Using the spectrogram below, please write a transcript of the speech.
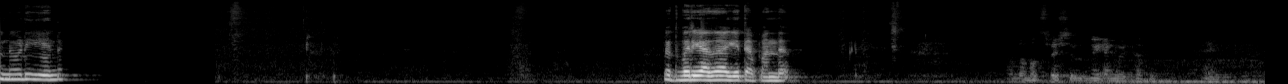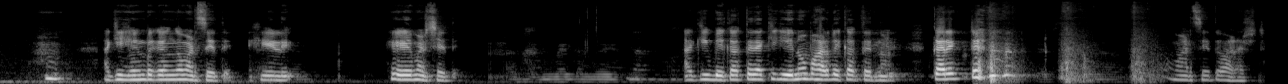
ನೋಡಿ ಏನು. ಇವತ್ತು ಬರೀ ಅದು ಆಗೈತಪ್ಪ ಅಂದ. ಆಕಿಗೆ ಹೆಂಗೆ ಬೇಕಂಗ ಮಾಡ್ಸೈತೆ. ಹೇಳಿ. ಹೇಳಿ ಮಾಡ್ಸೈತೆ. ಆಕಿಗೆ ಬೇಕಾಗ್ತದೆ ಆಕಿಗೆ ಏನೋ ಭಾಳ ಬೇಕಾಗ್ತದೆ ನೋಡಿ. ಕರೆಕ್ಟ್ ಮಾಡ್ಸೈತೆ ಭಾಳಷ್ಟು.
